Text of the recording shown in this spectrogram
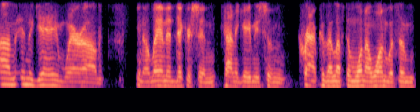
um, in the game where um, you know Landon Dickerson kind of gave me some crap because I left him one on one with him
